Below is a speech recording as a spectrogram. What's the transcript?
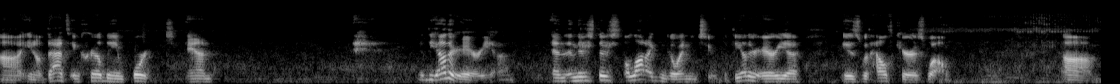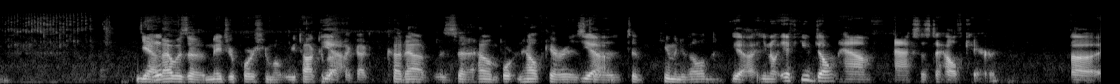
Uh, you know that's incredibly important. And the other area and, and there's there's a lot I can go into but the other area is with healthcare as well um, Yeah, that was a major portion of what we talked about Yeah. that got cut out was uh, how important healthcare is Yeah. to, to human development. yeah, you know, if you don't have access to healthcare, uh,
